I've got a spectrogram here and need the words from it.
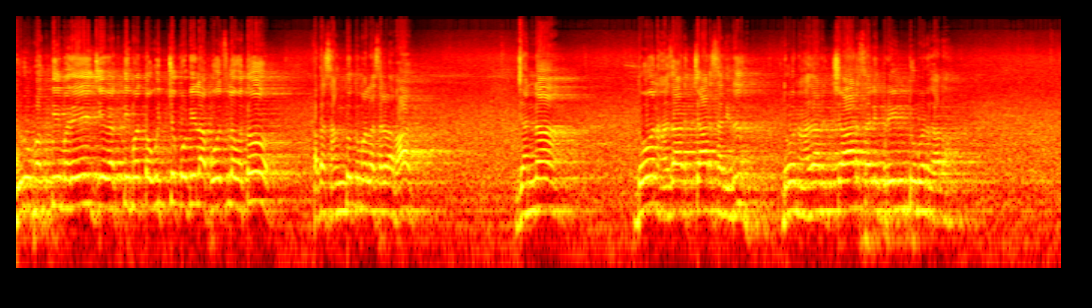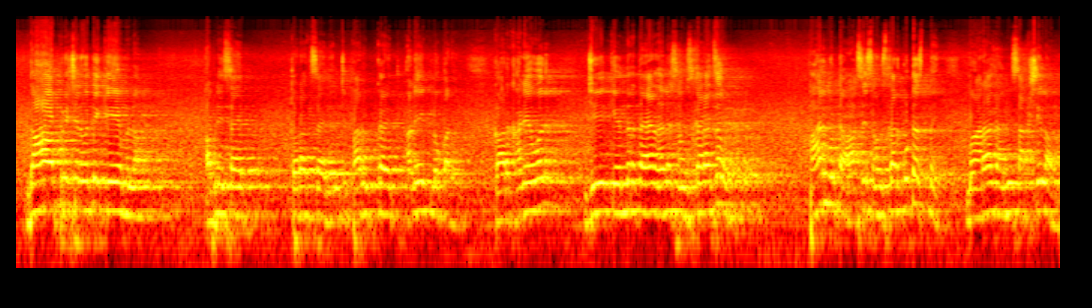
गुरुभक्तीमध्ये जे व्यक्तिमत्व उच्च कोटीला पोचलं होतं आता सांगतो तुम्हाला सगळा भाग. ज्यांना दोन हजार चार साली ना दोन हजार चार साली ब्रेन ट्यूमर झाला. दहा ऑपरेशन होते के एमला आपले साहेब थोरात साहेब यांचे फार उपकार आहेत अनेक लोकांना कारखान्यावर जे केंद्र तयार झालं संस्काराचं फार मोठा असे संस्कार कुठंच नाही. महाराज आम्ही साक्षी लावू.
